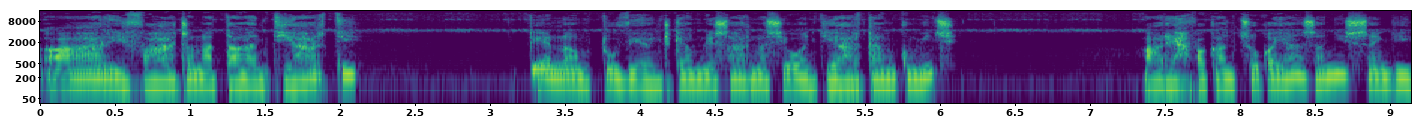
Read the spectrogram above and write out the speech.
Ary hivahatra anadahin'i Diary ity! Tena mitovy endrika amin'ilay sary nasehon'i Diary tamiko mihitsy. ary afaka nitsoaka ihany izany izy saingy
